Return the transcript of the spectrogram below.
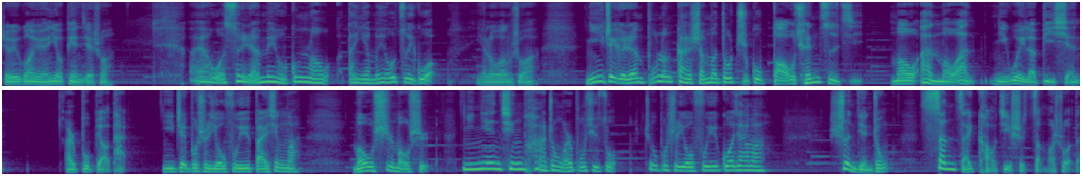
这位官员又辩解说：“哎呀，我虽然没有功劳，但也没有罪过。”阎罗王说：“你这个人不论干什么都只顾保全自己，某案某案，你为了避嫌。”而不表态，你这不是有负于百姓吗？某事某事，你年轻怕重而不去做，这不是有负于国家吗？顺典中三载考绩是怎么说的？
